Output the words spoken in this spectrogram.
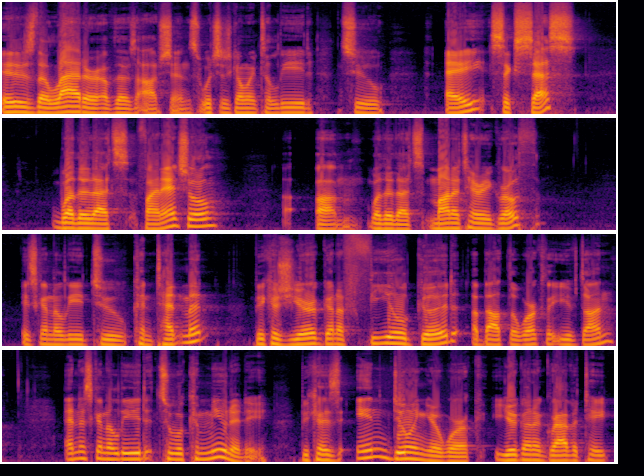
it is the latter of those options which is going to lead to a success, whether that's financial, um, whether that's monetary growth. It's going to lead to contentment because you're going to feel good about the work that you've done and it's going to lead to a community because in doing your work, you're going to gravitate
